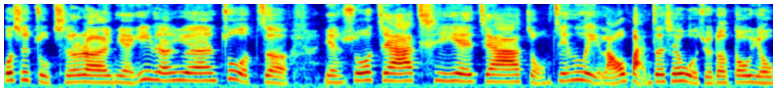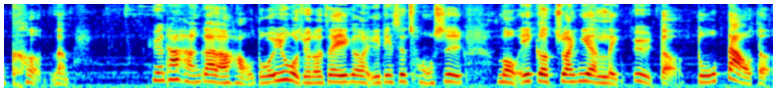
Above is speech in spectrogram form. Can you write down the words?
或是主持人、演艺人员、作者。演说家、企业家、总经理、老板，这些我觉得都有可能。因为他涵盖了好多，因为我觉得这一个人一定是从事某一个专业领域的、独到的，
